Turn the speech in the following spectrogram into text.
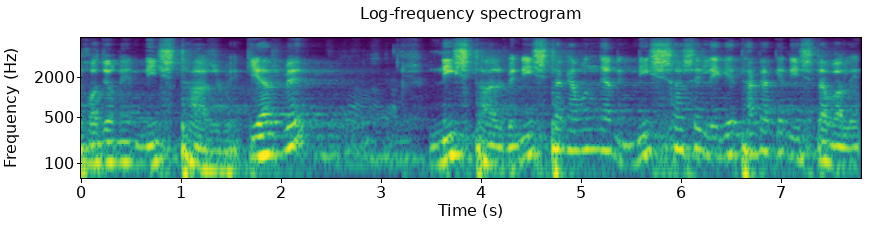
ভজনের নিষ্ঠা আসবে। কি আসবে? নিষ্ঠা আসবে। নিষ্ঠা কেমন জানেন? নিঃশ্বাসে লেগে থাকাকে নিষ্ঠা বলে।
